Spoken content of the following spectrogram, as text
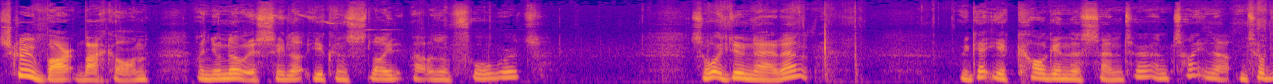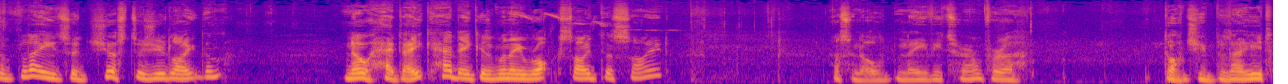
Screw Bart back on, and you'll notice, see, look, you can slide it backwards and forwards. So what we do now then, we get your cog in the centre and tighten up until the blades are just as you like them. No headache. Headache is when they rock side to side. That's an old Navy term for a dodgy blade.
